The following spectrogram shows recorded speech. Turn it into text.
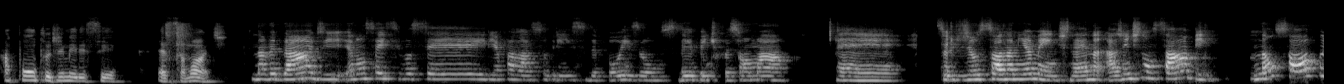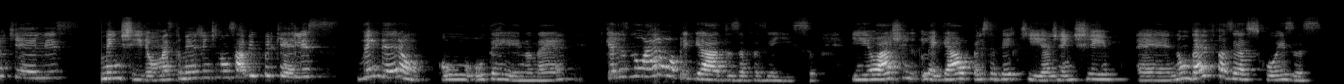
a ponto de merecer essa morte? Na verdade, eu não sei se você iria falar sobre isso depois, ou se de repente foi só uma. É, surgiu só na minha mente, né? A gente não sabe, não só porque eles mentiram, mas também a gente não sabe porque eles venderam o, o terreno, né? Porque eles não eram obrigados a fazer isso. E eu acho legal perceber que a gente é, não deve fazer as coisas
